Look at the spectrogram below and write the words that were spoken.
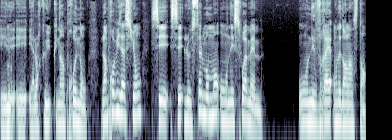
et, Mm. et- et alors qu'une impro, non. L'improvisation, c'est c'est le seul moment où on est soi-même. Où on est vrai, on est dans l'instant.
